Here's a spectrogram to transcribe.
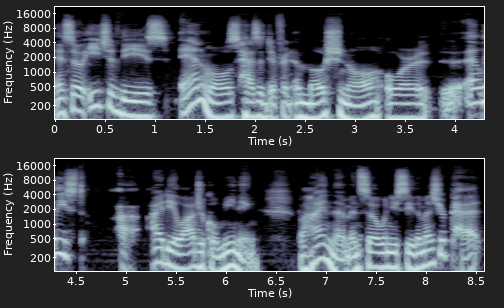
And so each of these animals has a different emotional or uh, at least uh, ideological meaning behind them. And so when you see them as your pet,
